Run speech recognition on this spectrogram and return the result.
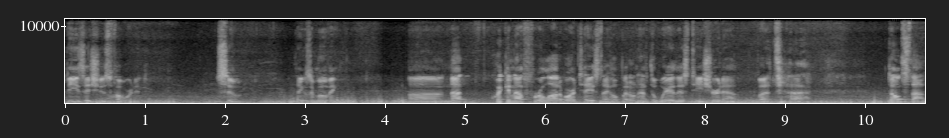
these issues forwarded soon. Things are moving. Uh, not quick enough for a lot of our taste. I hope I don't have to wear this t-shirt out, but uh, don't stop.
